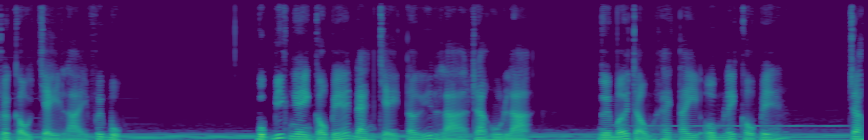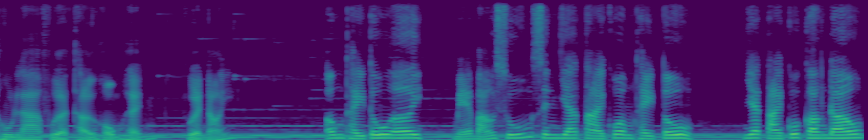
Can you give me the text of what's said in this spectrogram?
rồi cậu chạy lại với bụt. Bụt biết ngay cậu bé đang chạy tới là rahula. Người mở rộng hai tay ôm lấy cậu bé rahula vừa thở hổn hển vừa nói ông thầy tu ơi mẹ bảo xuống xin gia tài của ông thầy tu Gia tài của con đâu?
